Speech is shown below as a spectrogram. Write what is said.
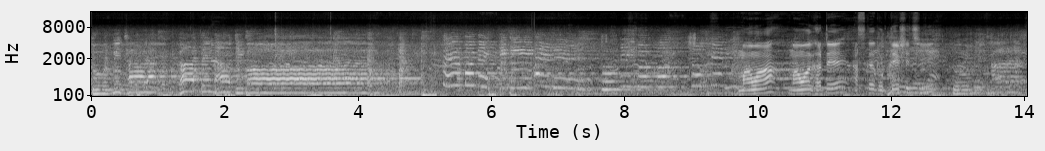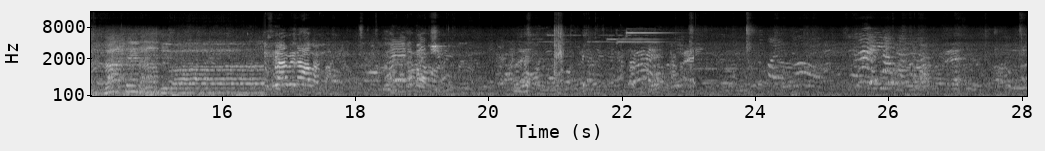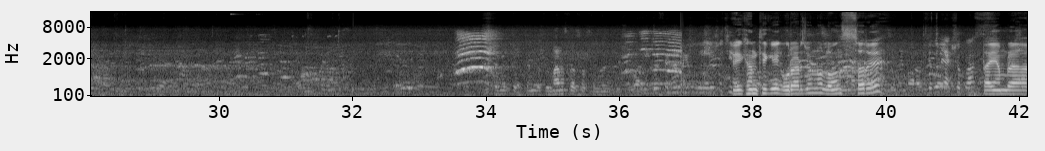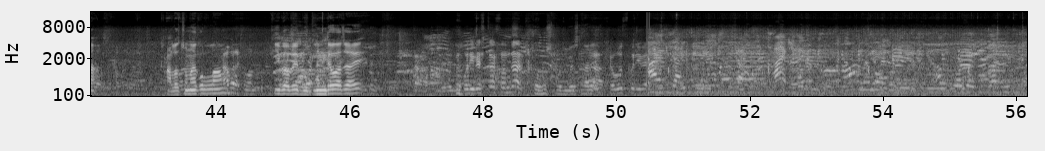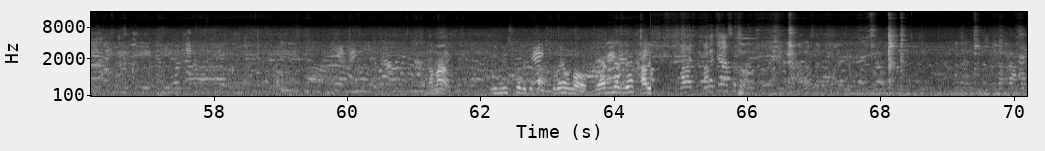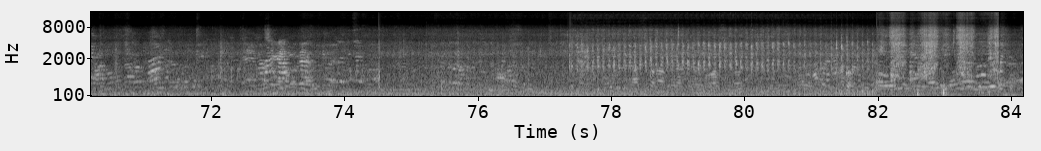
তুমি ছাড়া কাটে না ঘাটে আজকে ঘুরতে এসেছি। এইখান থেকে ঘোরার জন্য লঞ্চ ছাড়ে। তাই আমরা আলোচনা করলাম কীভাবে বুকিং দেওয়া যায়। পরিবেশটা সুন্দর সবুজ পরিবেশ না সবুজ পরিবেশ আমার। তুই মিস করলি তো ফার্স্ট টাইম হলো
